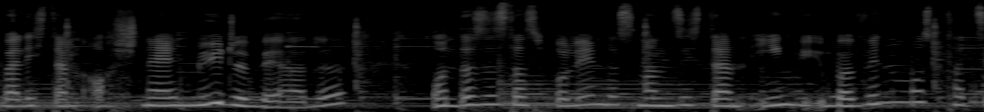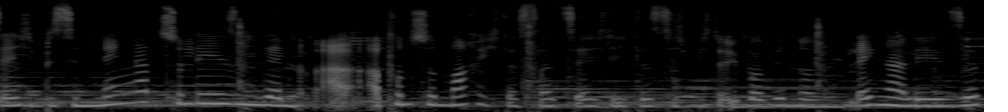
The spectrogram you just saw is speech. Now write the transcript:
weil ich dann auch schnell müde werde. Und das ist das Problem, dass man sich dann irgendwie überwinden muss, tatsächlich ein bisschen länger zu lesen, denn ab und zu mache ich das tatsächlich, dass ich mich da überwinde und länger lese.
